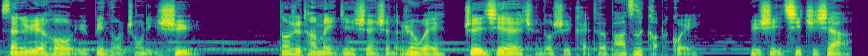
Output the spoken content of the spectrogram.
三个月后，于病痛中离世。当时他们已经深深地认为这一切全都是凯特巴兹搞的鬼，于是，一气之下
